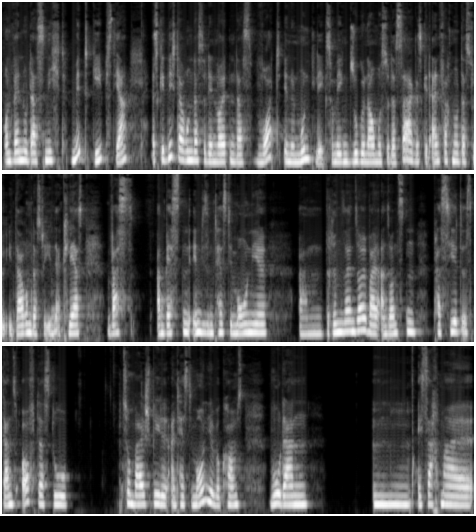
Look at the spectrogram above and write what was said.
Und wenn du das nicht mitgibst, ja, es geht nicht darum, dass du den Leuten das Wort in den Mund legst, von wegen so genau musst du das sagen. Es geht einfach nur, dass du darum, dass du ihnen erklärst, was am besten in diesem Testimonial ähm, drin sein soll, weil ansonsten passiert es ganz oft, dass du zum Beispiel ein Testimonial bekommst, wo dann, mm, ich sag mal,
